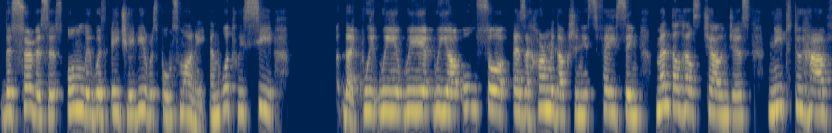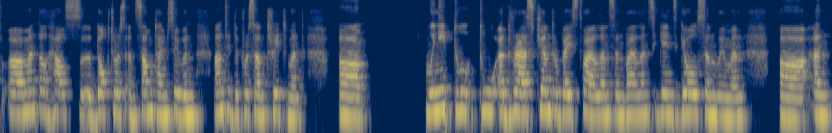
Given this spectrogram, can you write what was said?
the services only with HIV response money. And what we see like we we we we are also as a harm reductionist facing mental health challenges need to have uh, mental health uh, doctors and sometimes even antidepressant treatment. Uh, we need to to address gender-based violence and violence against girls and women uh, and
